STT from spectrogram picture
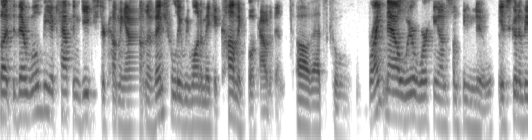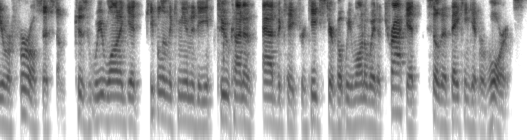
But there will be a Captain Geekster coming out, and eventually we want to make a comic book out of him. Oh, that's cool. Right now, we're working on something new. It's going to be a referral system because we want to get people in the community to kind of advocate for Geekster, but we want a way to track it so that they can get rewards.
